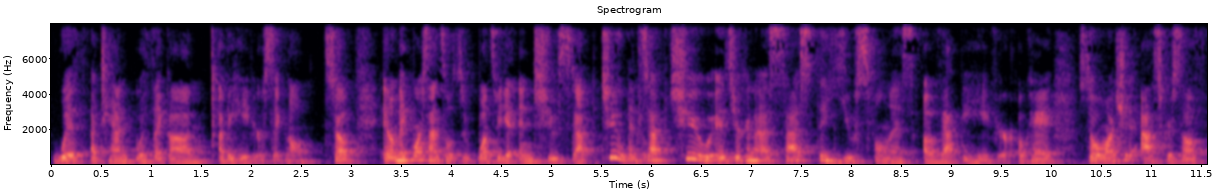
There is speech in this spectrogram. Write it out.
with a tan with like a, um, a behavior signal. So it'll make more sense once we, once we get into step two. And step two is you're gonna assess the usefulness of that behavior. Okay. So I want you to ask yourself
